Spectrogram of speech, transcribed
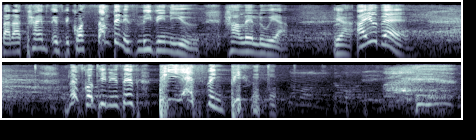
But at times it's because something is leaving you. Hallelujah. Yeah. Are you there? Let's continue. It says piercing.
